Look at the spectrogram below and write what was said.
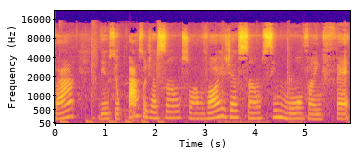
Vá, dê o seu passo de ação, sua voz de ação, se mova em fé,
